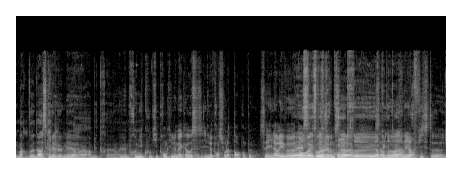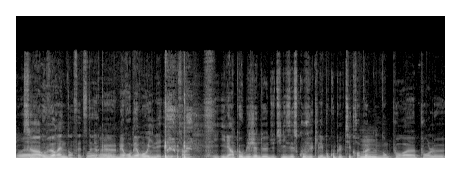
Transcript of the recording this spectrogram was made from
Marc Godard, Parce que qui est le- le meilleur le- euh, arbitre. euh, Le premier coup qu'il prend, qu'il le met KO, il le prend sur la tempe un peu. Il arrive ouais, d'en haut c'est à gauche comme contre, ça. un peu un. C'est un overhand en fait. Mais Romero, il est, il- est un peu obligé d'utiliser ce coup vu qu'il est beaucoup plus petit que Rockhold. Mm. Donc pour, euh, pour, le,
